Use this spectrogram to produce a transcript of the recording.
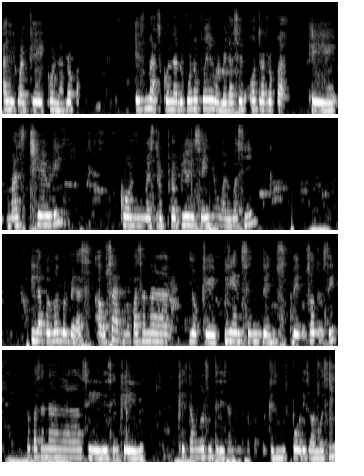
al igual que con la ropa. Es más, con la ropa uno puede volver a hacer otra ropa eh, más chévere con nuestro propio diseño o algo así. Y la podemos volver a, usar, no pasa nada lo que piensen de, de nosotros, ¿sí? No pasa nada si dicen que, que estamos utilizando la ropa porque somos pobres o algo así,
